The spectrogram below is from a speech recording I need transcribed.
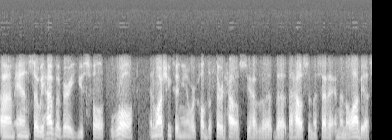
Um, and so we have a very useful role in Washington. You know we're called the third house. You have the the, the House and the Senate and then the lobbyists,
